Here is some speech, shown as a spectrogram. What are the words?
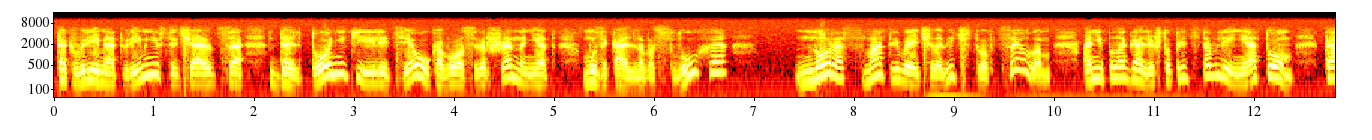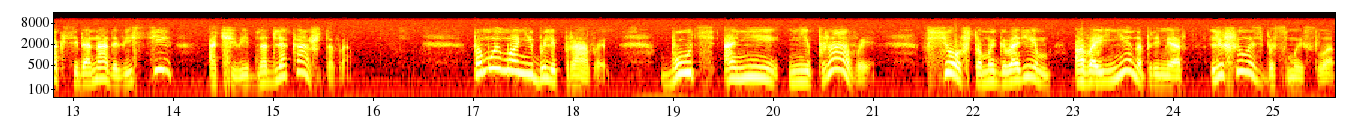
как время от времени встречаются дальтоники или те, у кого совершенно нет музыкального слуха, но, рассматривая человечество в целом, они полагали, что представление о том, как себя надо вести, очевидно для каждого. По-моему, они были правы. Будь они неправы, все, что мы говорим о войне, например, лишилось бы смысла.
